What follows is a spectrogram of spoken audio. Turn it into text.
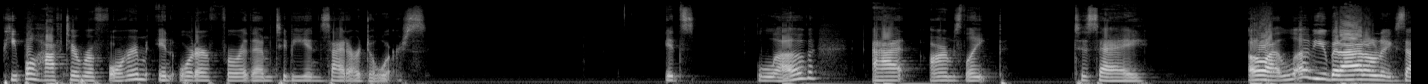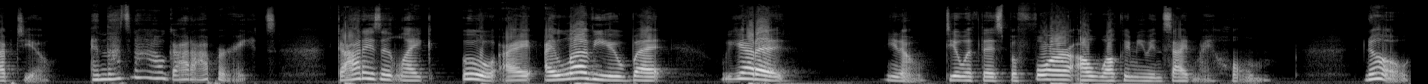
people have to reform in order for them to be inside our doors. It's love at arm's length to say, Oh, I love you, but I don't accept you. And that's not how God operates. God isn't like, Ooh, I, I love you, but we gotta, you know, deal with this before I'll welcome you inside my home. No,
